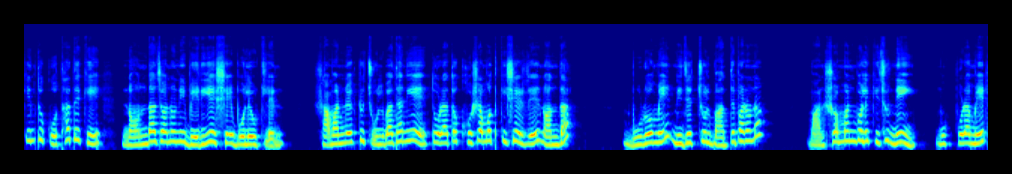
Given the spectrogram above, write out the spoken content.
কিন্তু কোথা থেকে নন্দা জননী বেরিয়ে এসে বলে উঠলেন, সামান্য একটু চুল বাঁধা নিয়ে তোরা তো খোসামত কিসের রে নন্দা? বুড়ো মেয়ে, নিজের চুল বাঁধতে পারো না? মান সম্মান বলে কিছু নেই, মুখ পোড়া মেয়ের।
